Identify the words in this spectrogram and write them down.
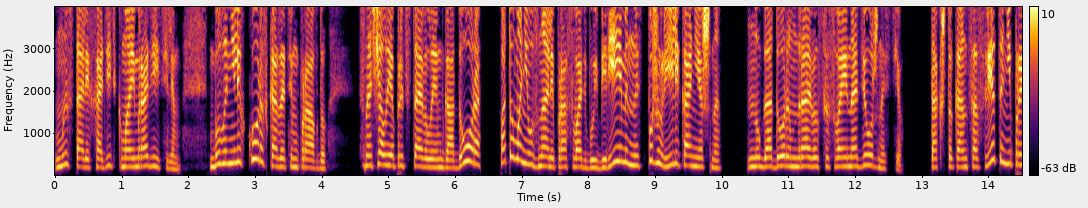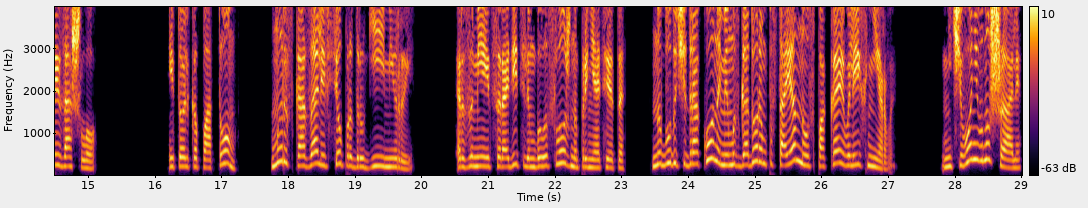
Мы стали ходить к моим родителям. Было нелегко рассказать им правду. Сначала я представила им Гадора, потом они узнали про свадьбу и беременность, пожурили, конечно. Но Гадор им нравился своей надежностью, так что конца света не произошло. И только потом мы рассказали все про другие миры. Разумеется, родителям было сложно принять это, но, будучи драконами, мы с Гадором постоянно успокаивали их нервы. Ничего не внушали,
